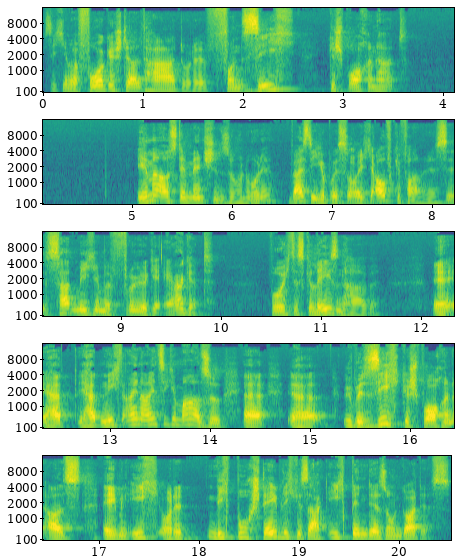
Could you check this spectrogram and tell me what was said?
sich immer vorgestellt hat oder von sich gesprochen hat? Immer aus dem Menschensohn, oder? Ich weiß nicht, ob es euch aufgefallen ist. Es hat mich immer früher geärgert, wo ich das gelesen habe. Er, hat, er hat, nicht ein einziges Mal so äh, äh, über sich gesprochen als eben ich oder nicht buchstäblich gesagt, ich bin der Sohn Gottes.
